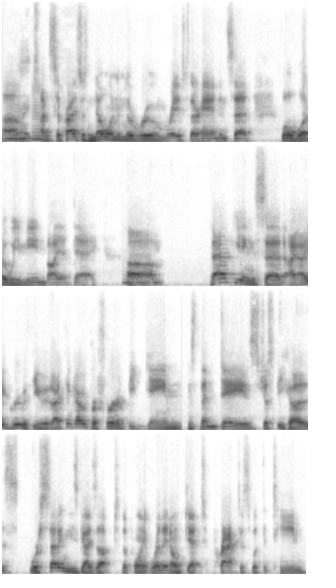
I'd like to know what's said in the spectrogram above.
Um, Right. I'm surprised there's no one in the room raised their hand and said, "Well, what do we mean by a day?" Um, that being said, I, I agree with you that I think I would prefer it be games than days, just because we're setting these guys up to the point where they don't get to practice with the team.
